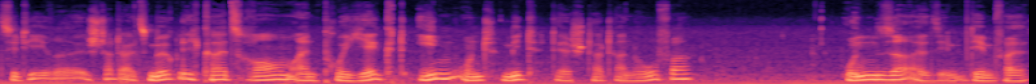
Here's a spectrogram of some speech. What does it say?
Zitiere, Stadt als Möglichkeitsraum, ein Projekt in und mit der Stadt Hannover. Unser, also in dem Fall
